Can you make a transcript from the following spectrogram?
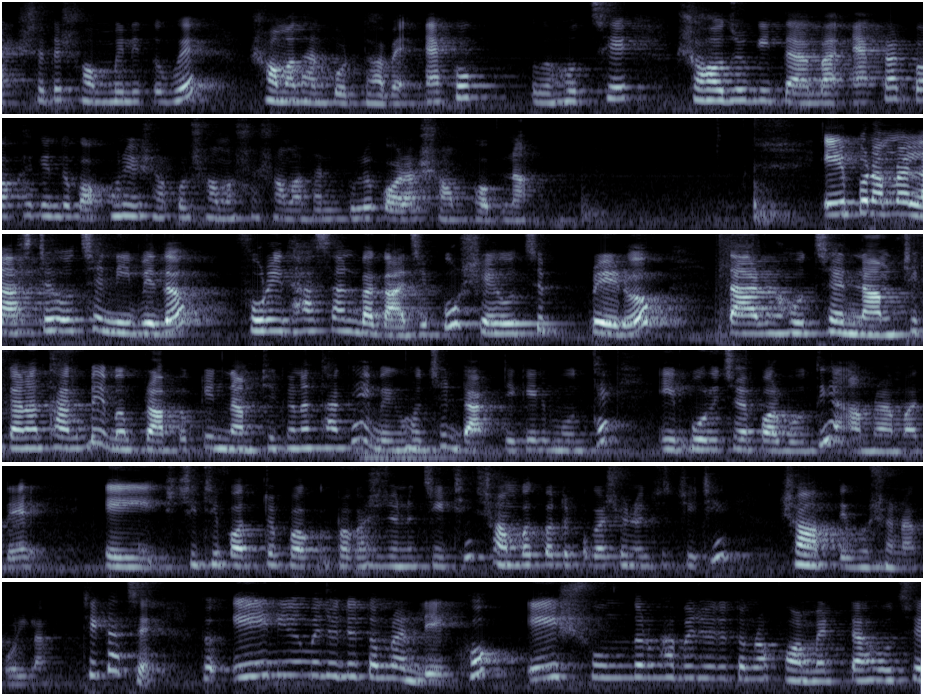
একসাথে সম্মিলিত হয়ে সমাধান করতে হবে। একক হচ্ছে সহযোগিতা বা একার পক্ষে কিন্তু কখনোই সকল সমস্যার সমাধানগুলো করা সম্ভব না। এরপর আমরা লাস্টে হচ্ছে নিবেদক ফরিদ হাসান বা গাজীপুর, সে হচ্ছে প্রেরক। তার হচ্ছে নাম ঠিকানা থাকবে এবং প্রাপকের নাম ঠিকানা থাকবে এবং হচ্ছে ডাকটিকের মধ্যে এই পরিচয় পর্ব দিয়ে আমরা আমাদের এই চিঠিপত্র প্র- প্রকাশের জন্য চিঠি, সংবাদপত্র প্রকাশের জন্য চিঠি সমাপ্তি ঘোষণা করলাম, ঠিক আছে? তো এই নিয়মে যদি তোমরা লেখো, এই সুন্দরভাবে যদি তোমরা ফর্মেটটা হচ্ছে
